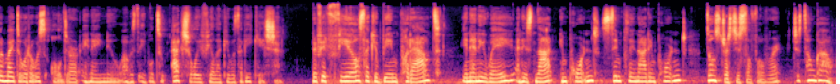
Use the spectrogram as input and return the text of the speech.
when my daughter was older and I knew I was able to actually feel like it was a vacation. If it feels like you're being put out in any way and it's not important, simply not important, don't stress yourself over it. Just don't go.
